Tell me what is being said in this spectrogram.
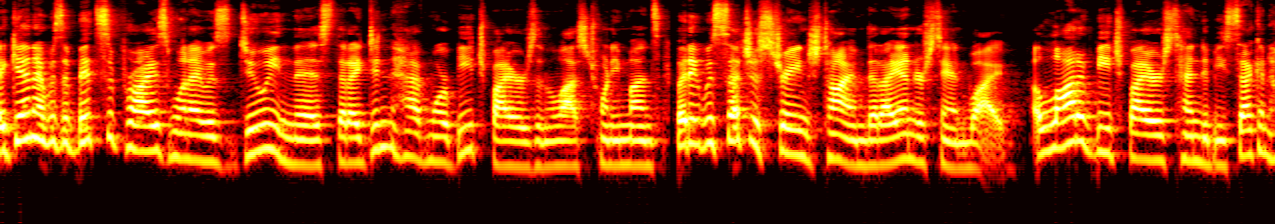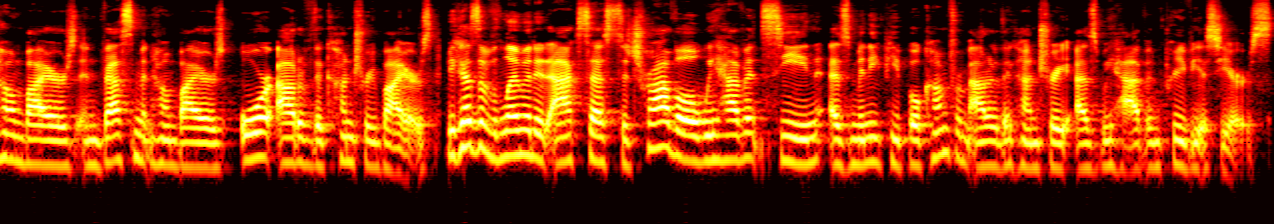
Again, I was a bit surprised when I was doing this that I didn't have more beach buyers in the last 20 months, but it was such a strange time that I understand why. A lot of beach buyers tend to be second home buyers, investment home buyers, or out of the country buyers. Because of limited access to travel, we haven't seen as many people come from out of the country as we have in previous years.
